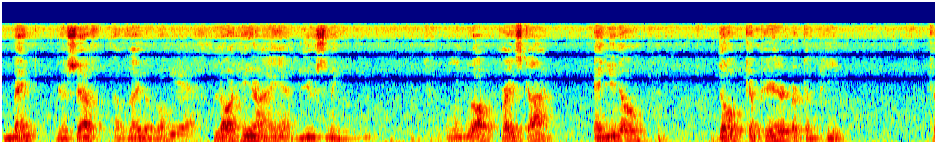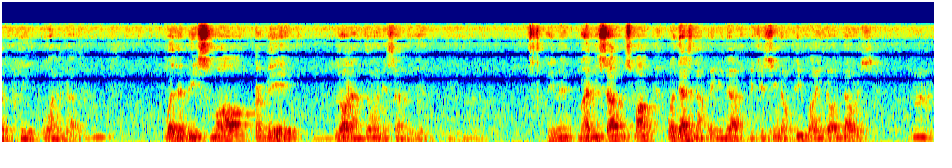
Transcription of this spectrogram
make yourself available. Yes. Lord, here I am. Use me. Well, praise God. And you know, don't compare or compete. Complete one another. Whether it be small or big, Lord, I'm doing this under you. Amen. Might be something small. Well, that's not big enough because, you know, people ain't going to notice. Mm.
